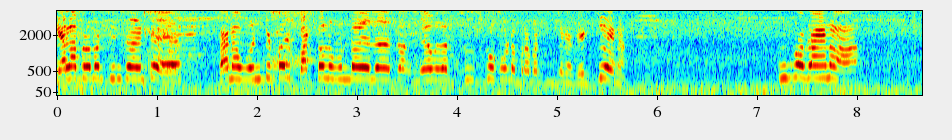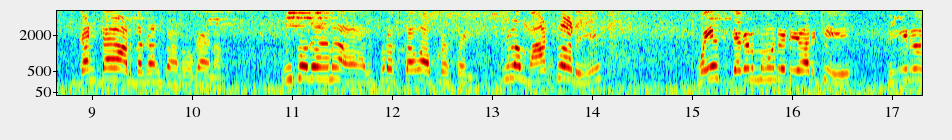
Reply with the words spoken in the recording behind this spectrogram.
ఎలా ప్రవర్తించాడంటే తన ఒంటిపై బట్టలు ఉన్నాయో లేక లేవదని చూసుకోకుండా ప్రవర్తించిన వ్యక్తి ఆయన. ఇంకొక ఆయన గంట అర్ధ గంట అని ఒక ఆయన. ఇంకొక ఆయన ఇప్పుడు వస్తావా అప్పుడు వస్తాయి ఇలా మాట్లాడి వైఎస్ జగన్మోహన్ రెడ్డి గారికి తీరిన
